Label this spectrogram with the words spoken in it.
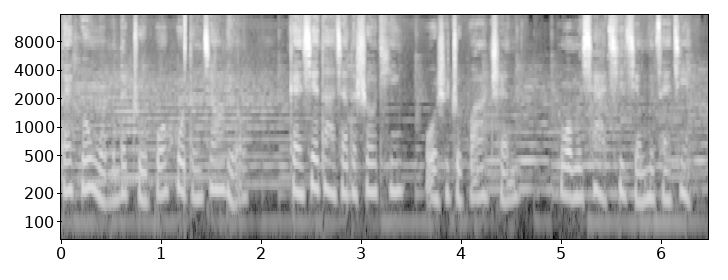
来和我们的主播互动交流。感谢大家的收听，我是主播阿晨，我们下期节目再见。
